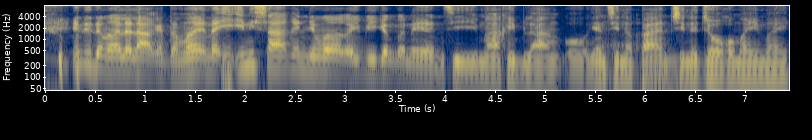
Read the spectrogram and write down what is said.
Hindi na mga lalaki to. Ma- naiinis sa akin yung mga kaibigan ko na yan. Si Maki Blanco. Yan, si Napan, Um, si na Joko Maymay.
